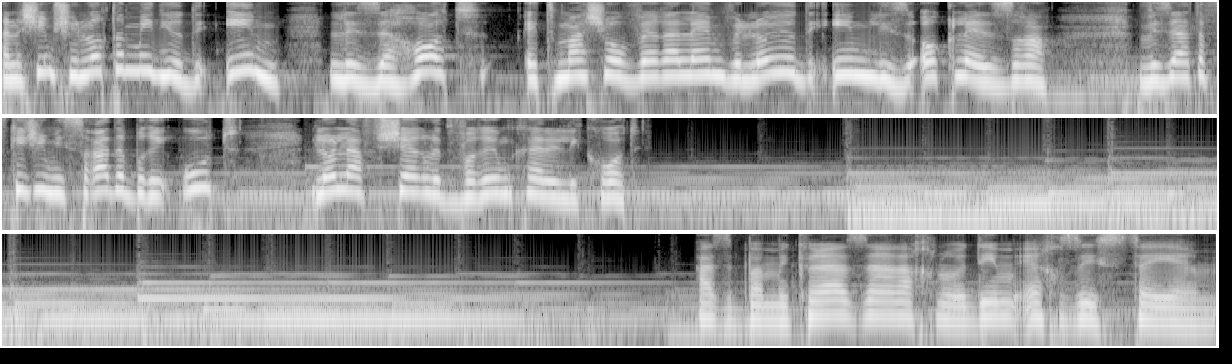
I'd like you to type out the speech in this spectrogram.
אנשים שלא תמיד יודעים לזהות את מה שעובר עליהם ולא יודעים לזעוק לעזרה. וזה התפקיד של משרד הבריאות לא לאפשר לדברים כאלה לקרות. אז במקרה הזה אנחנו יודעים איך זה יסתיים.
